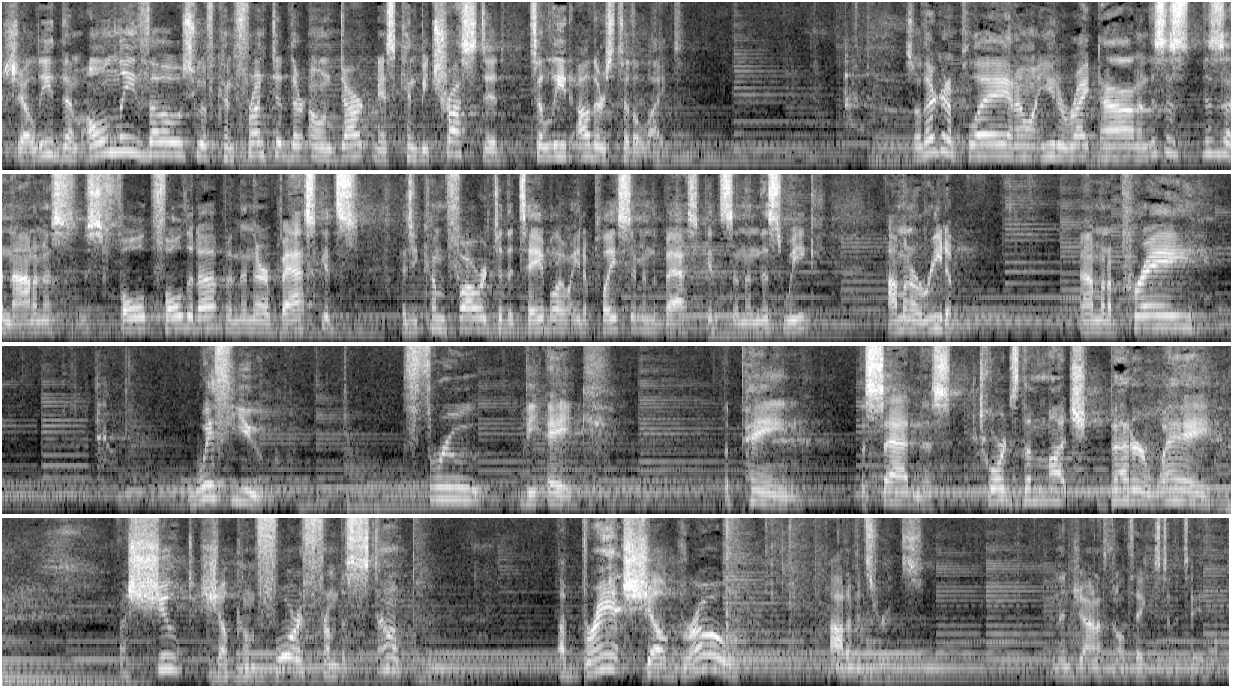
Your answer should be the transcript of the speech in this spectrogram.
shall lead them. Only those who have confronted their own darkness can be trusted to lead others to the light. So they're going to play, and I want you to write down, and this is, this is anonymous. Just fold, fold it up, and then there are baskets. As you come forward to the table, I want you to place them in the baskets, and then this week, I'm going to read them. And I'm going to pray with you through the ache, the pain, the sadness, towards the much better way. A shoot shall come forth from the stump, a branch shall grow out of its roots. And then Jonathan will take us to the table.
